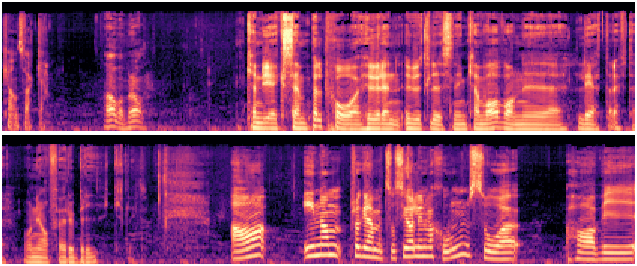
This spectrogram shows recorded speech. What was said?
kan söka. Ja, vad bra. Kan du ge exempel på hur en utlysning kan vara, vad ni letar efter? Vad ni har för rubrik? Liksom? Ja, inom programmet social innovation så har vi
